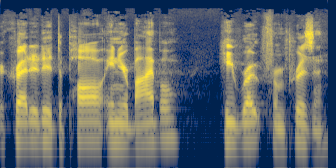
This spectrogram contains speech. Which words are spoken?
accredited to Paul in your Bible, he wrote from prison.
